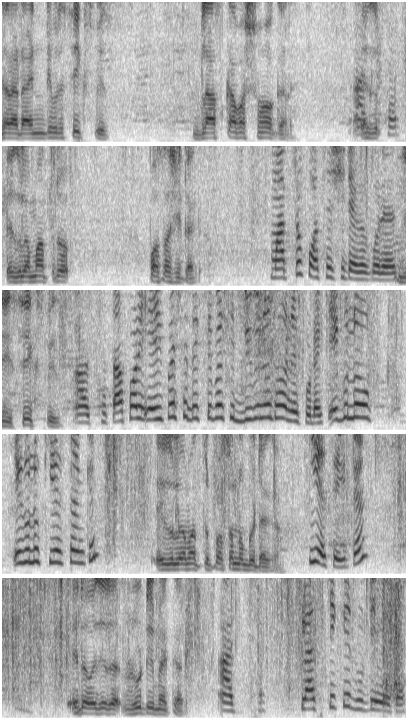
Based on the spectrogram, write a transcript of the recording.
যারা ডাইনিং টেবিলে সিক্স পিস গ্লাস কাভার সহকারে আচ্ছা। এগুলো মাত্র পঁচাশি টাকা। মাত্র পঁচাশি টাকা করে আছে। জি সিক্স পিস আচ্ছা তারপরে এই পাশে দেখতে পাচ্ছি বিভিন্ন ধরনের প্রোডাক্ট এগুলো এগুলো কি আছে আঙ্কেল এগুলো মাত্র পঁচানব্বই টাকা। কি আছে এটা এটা ওই যে রুটি মেকার আচ্ছা প্লাস্টিকের রুটি মেকার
